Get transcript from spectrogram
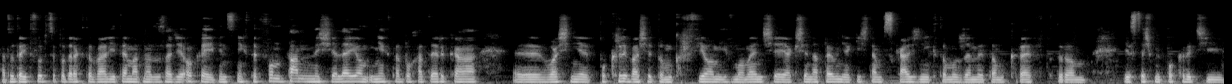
A tutaj twórcy potraktowali temat na zasadzie, okej, więc niech te fontanny się leją i niech ta bohaterka y, właśnie pokrywa się tą krwią i w momencie, jak się napełni jakiś tam wskaźnik, to możemy tą krew, którą jesteśmy pokryci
